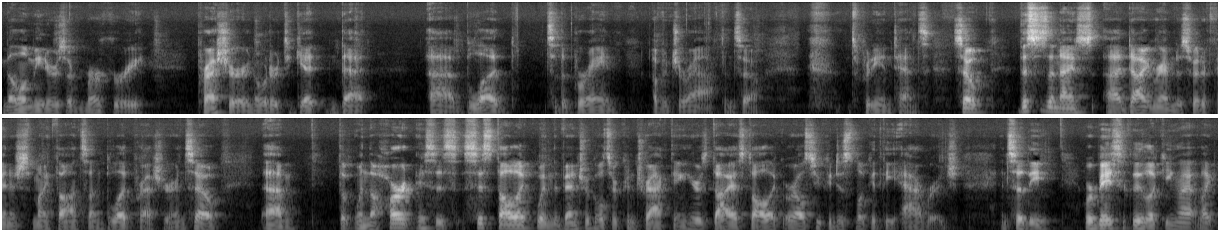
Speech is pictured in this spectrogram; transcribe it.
millimeters of mercury pressure in order to get that uh, blood to the brain of a giraffe. And so it's pretty intense. So this is a nice uh, diagram to sort of finish my thoughts on blood pressure. And so um, the, when the heart is, is systolic, when the ventricles are contracting, here's diastolic, or else you could just look at the average. And so the we're basically looking at like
